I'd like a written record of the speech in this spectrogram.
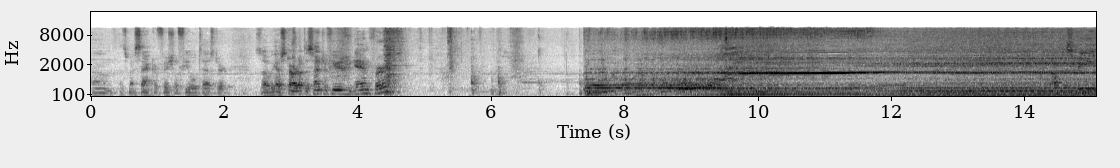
Um, that's my sacrificial fuel tester. So we got to start up the centrifuge again first. Up to speed.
